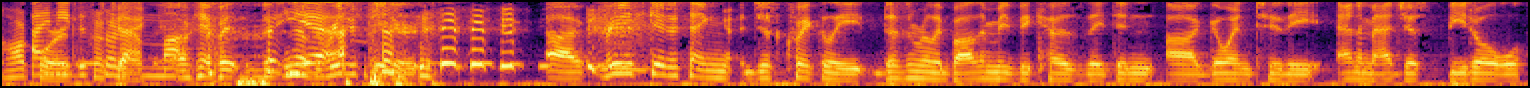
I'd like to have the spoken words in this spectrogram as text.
Awkward. I need to sort okay. out my. okay, but the, no, Yeah. the Rita Skeeter, uh, Rita Skeeter thing, just quickly, doesn't really bother me because they didn't uh, go into the animagus beetle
